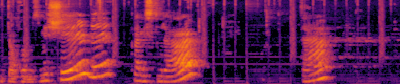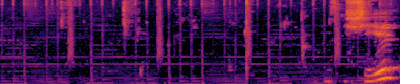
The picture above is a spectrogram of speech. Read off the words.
Então, vamos mexer, né? Para misturar, tá? Vamos mexer.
